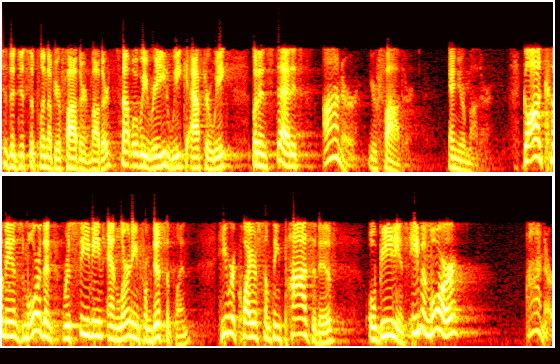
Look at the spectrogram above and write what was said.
to the discipline of your father and mother. It's not what we read week after week, but instead it's honor your father and your mother. God commands more than receiving and learning from discipline. He requires something positive, obedience. Even more, honor.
